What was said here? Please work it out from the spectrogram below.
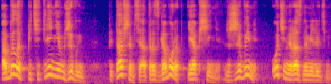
а было впечатлением живым, питавшимся от разговоров и общения с живыми, очень разными людьми.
